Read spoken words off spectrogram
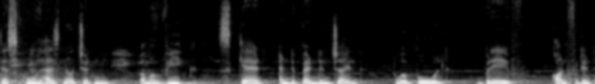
This school has nurtured me from a weak, scared, and dependent child to a bold, brave, confident,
